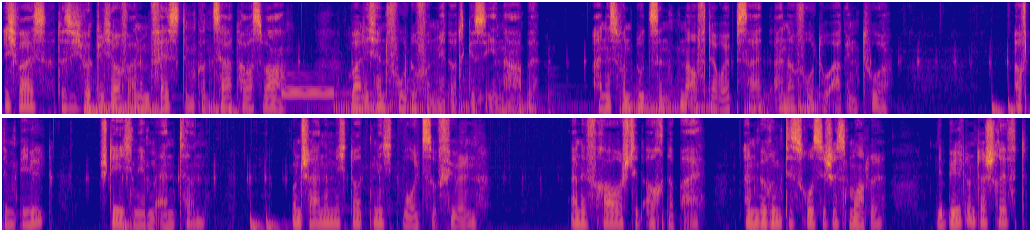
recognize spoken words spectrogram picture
Ich weiß, dass ich wirklich auf einem Fest im Konzerthaus war, weil ich ein Foto von mir dort gesehen habe. Eines von Dutzenden auf der Website einer Fotoagentur. Auf dem Bild stehe ich neben Anton und scheine mich dort nicht wohlzufühlen. Eine Frau steht auch dabei, ein berühmtes russisches Model. Die Bildunterschrift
